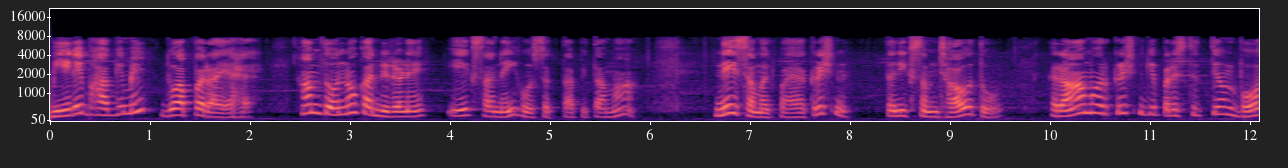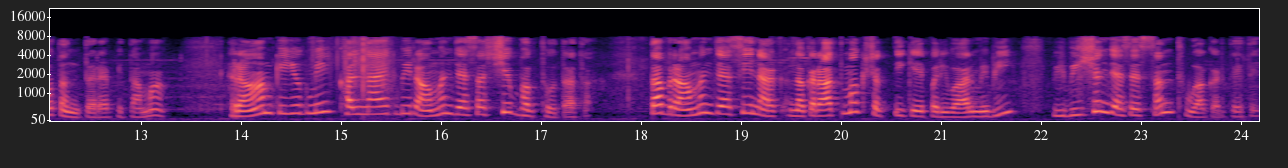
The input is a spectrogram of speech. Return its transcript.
मेरे भाग्य में द्वापर आया है। हम दोनों का निर्णय एक सा नहीं हो सकता पितामह। नहीं समझ पाया कृष्ण। तनिक समझाओ तो। राम और कृष्ण की परिस्थितियों में बहुत अंतर है पितामह। राम के युग में खलनायक भी रावण जैसा शिव भक्त होता था। तब रावण जैसी नकारात्मक शक्ति के परिवार में भी विभीषण जैसे संत हुआ करते थे।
